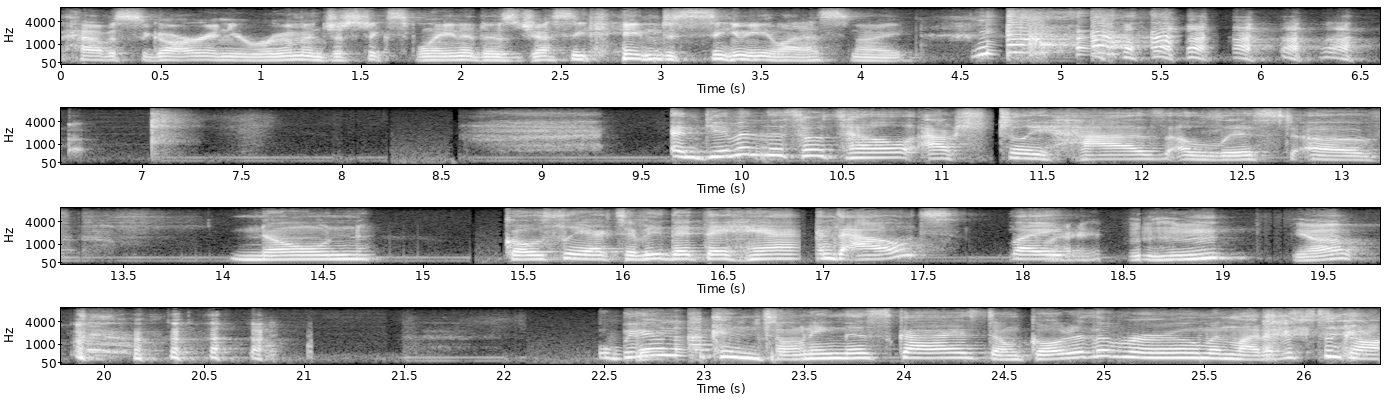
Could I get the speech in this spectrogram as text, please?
have a cigar in your room and just explain it as Jesse came to see me last night. and given this hotel actually has a list of known ghostly activity that they hand out, like right. mm-hmm. Yep. We're not condoning this, guys. Don't go to the room and light up a cigar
